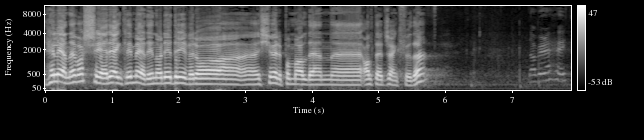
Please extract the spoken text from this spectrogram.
Helene, hva skjer egentlig med dem når de driver og uh, kjører på med all den, uh, alt det junkfoodet? Da blir det høyt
